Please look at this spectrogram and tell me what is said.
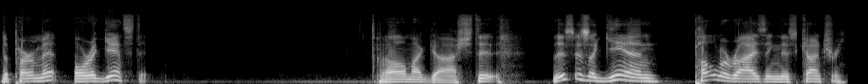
the permit or against it. Oh my gosh. This is again polarizing this country.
